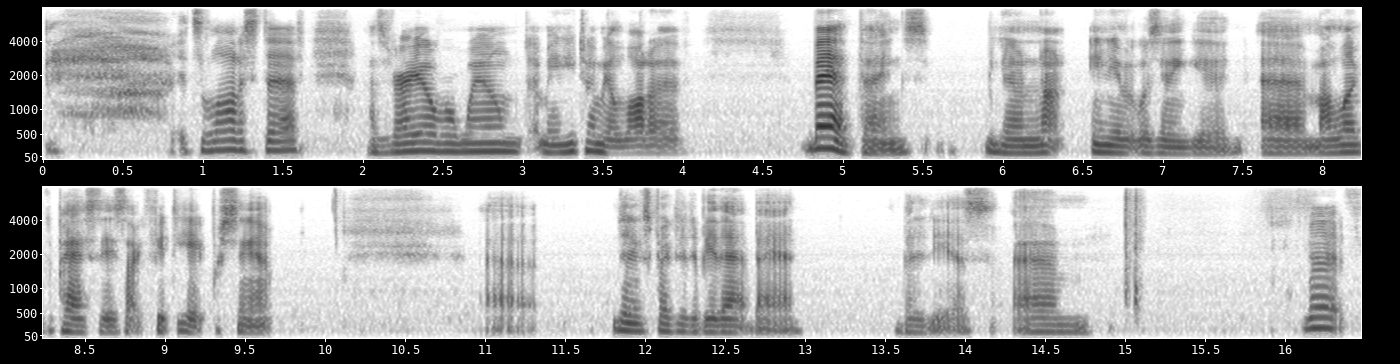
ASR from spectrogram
it's a lot of stuff. I was very overwhelmed. I mean, he told me a lot of bad things. You know, not any of it was any good. Uh, my lung capacity is like 58%. Uh, didn't expect it to be that bad, but it is. Um, but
